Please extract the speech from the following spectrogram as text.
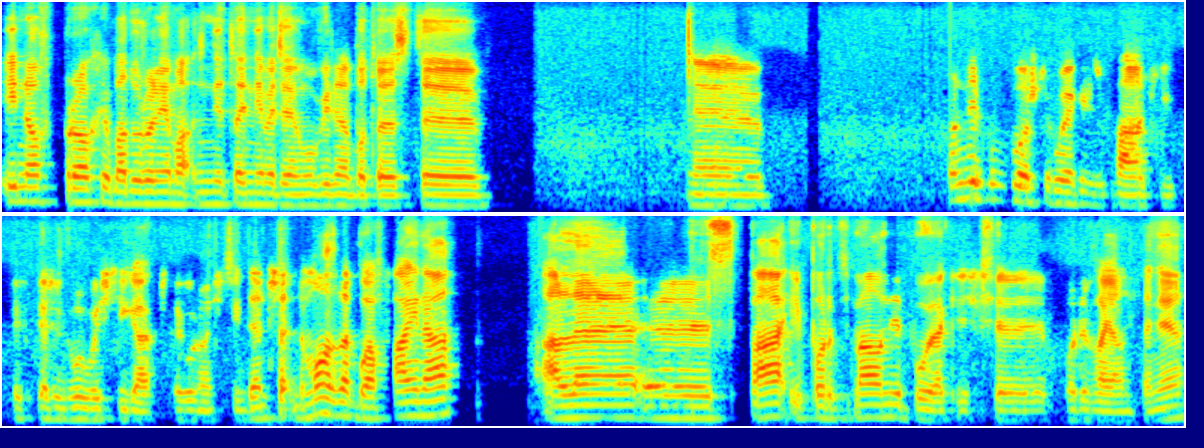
I no w pro chyba dużo nie ma, nie, tutaj nie będziemy mówili, no bo to jest y, y, no nie było szczególnie jakiejś walki w tych pierwszych dwóch wyścigach w szczególności. Den- no, Monza była fajna, ale y, Spa i Portimao nie były jakieś y, porywające, nie?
